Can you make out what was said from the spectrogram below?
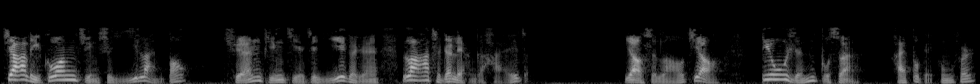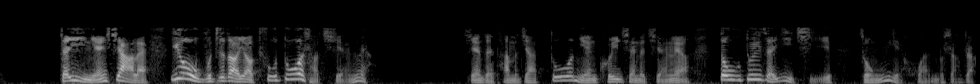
家里光景是一烂包，全凭姐姐一个人拉扯着两个孩子。要是劳教丢人不算，还不给工分，这一年下来又不知道要出多少钱粮。现在他们家多年亏欠的钱粮都堆在一起，总也还不上账。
